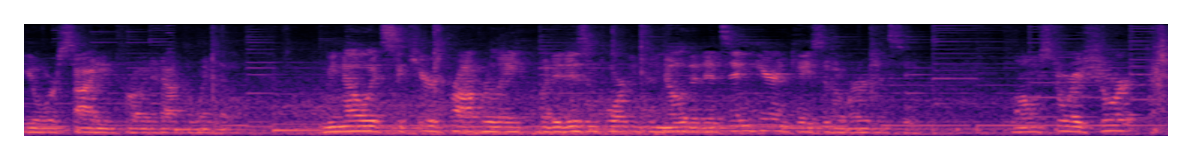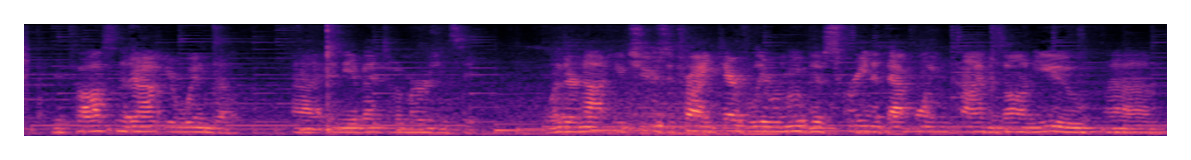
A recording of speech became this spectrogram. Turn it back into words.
your siding throwing it out the window. We know it's secured properly, but it is important to know that it's in here in case of emergency. Long story short, you're tossing it out your window uh, in the event of emergency. Whether or not you choose to try and carefully remove this screen at that point in time is on you, um,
